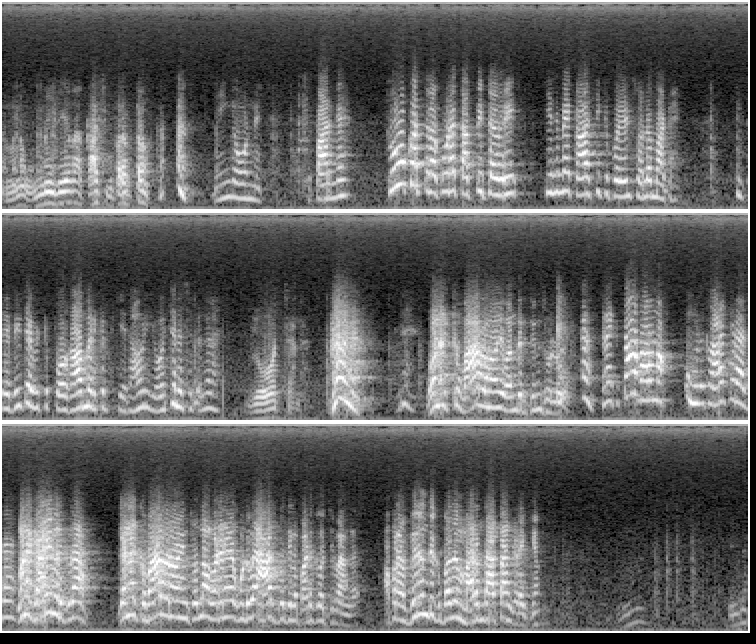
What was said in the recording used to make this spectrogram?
நம்ம என்ன உண்மையிலேயே காட்சிக்கு பரப்பிட்டோம் நீங்க ஒண்ணு. பாருங்க. தூக்கத்துல கூட தப்பி தவறி இனிமே காசிக்கு போறேன்னு சொல்ல மாட்டேன். இந்த வீட்டை விட்டு போகாம இருக்கிறதுக்கு ஏதாவது யோசனை சொல்லுங்களேன். யோசனை. உனக்கு வாத நோய் வந்துருச்சுன்னு சொல்லுவோம். எனக்கு தான் வரணும். உங்களுக்கு வரக்கூடாது? உனக்கு அறிவு இருக்குதா? எனக்கு வாத சொன்னா உடனே கொண்டு போய் ஆஸ்பத்திரியில படுக்க வச்சிருவாங்க. அப்புறம் விருந்துக்கு பதில் மருந்தா தான் கிடைக்கும். என்ன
